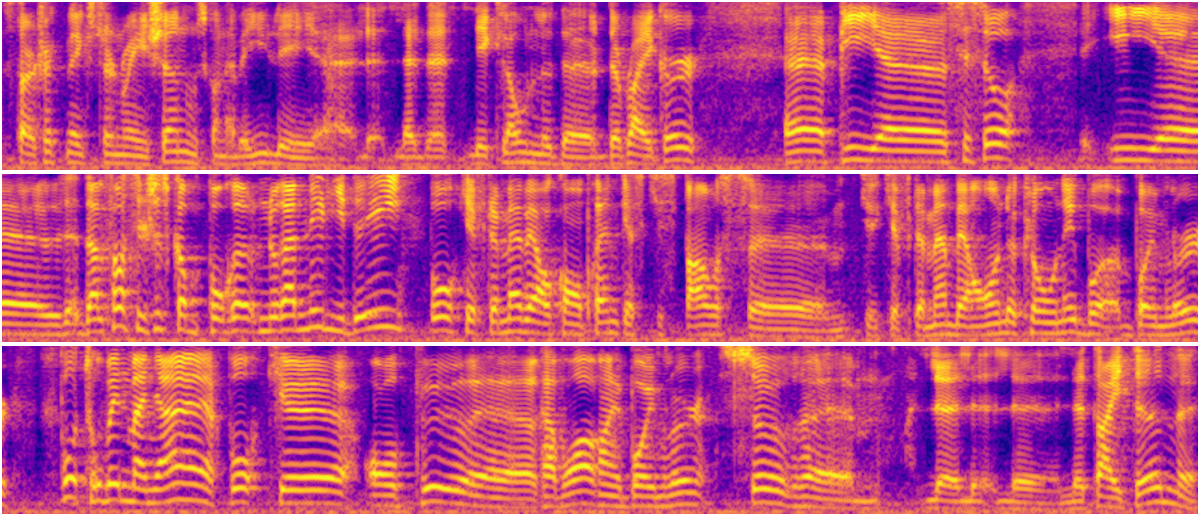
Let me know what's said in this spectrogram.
Star Trek Next Generation où on avait eu les, clones de Riker. Puis c'est ça. Euh, dans le fond, c'est juste comme pour nous ramener l'idée pour que finalement ben, on comprenne qu'est-ce qui se passe, euh, que, finalement ben, on a cloné Boimler pour trouver une manière pour que on peut euh, avoir un Boimler sur le, Titan.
